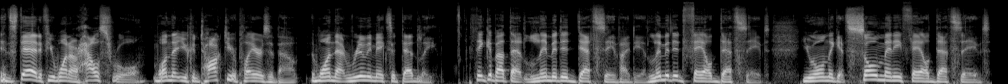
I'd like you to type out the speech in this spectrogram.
Instead, if you want a house rule, one that you can talk to your players about, the one that really makes it deadly, Think about that limited death save idea, limited failed death saves. You only get so many failed death saves,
